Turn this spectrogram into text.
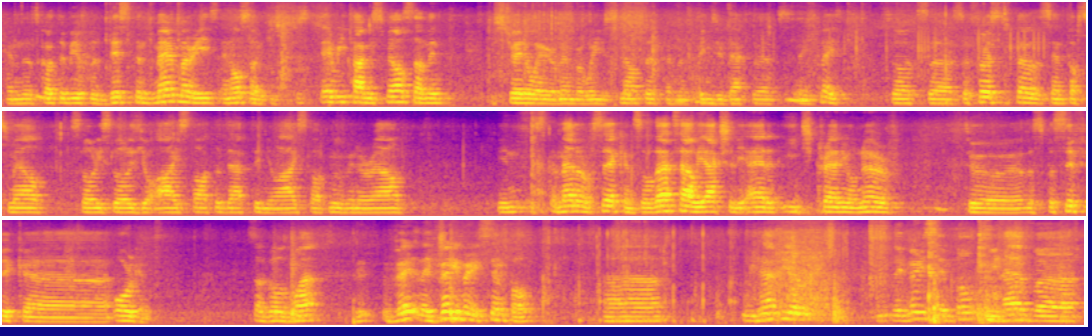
and it's got to be of the distant memories. And also, just every time you smell something, you straight away remember where you smelt it, and it brings you back to that same place. So it's uh, so first feel the scent of smell. Slowly, slowly, your eyes start adapting, your eyes start moving around in a matter of seconds. So that's how we actually added each cranial nerve to uh, the specific uh, organ. So it goes one, very, they're very, very simple. Uh, we have here, they're very simple. We have, uh,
